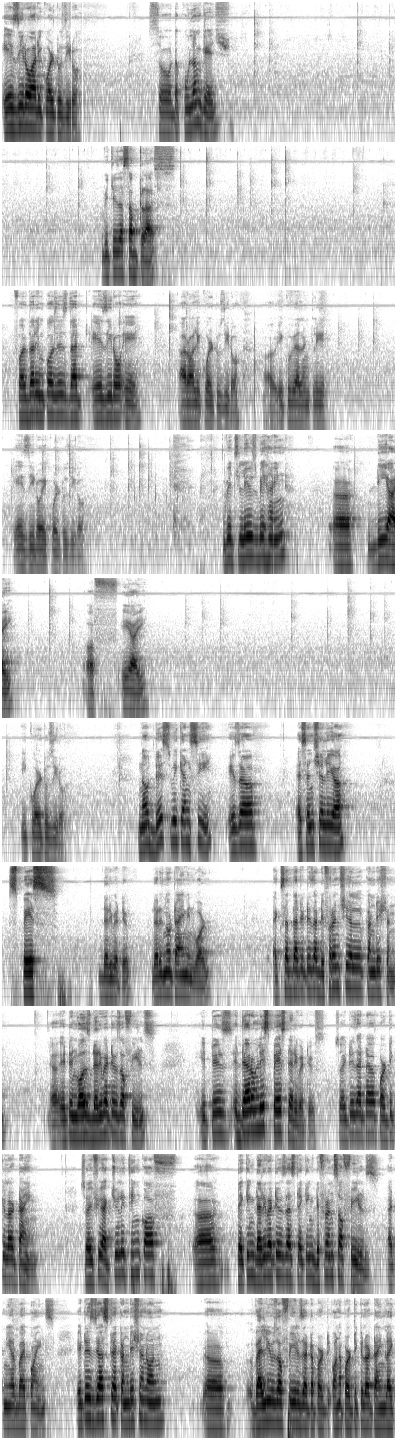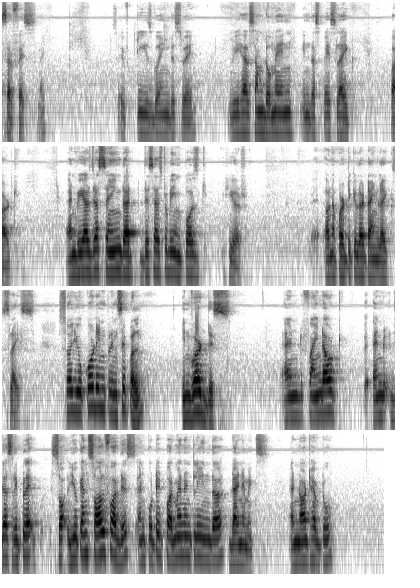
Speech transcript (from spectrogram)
A0 are equal to 0. So, the Coulomb gauge which is a subclass further imposes that A0A are all equal to 0 uh, equivalently A0 equal to 0 which leaves behind uh, di of ai equal to 0. Now this we can see is a essentially a space derivative there is no time involved except that it is a differential condition it involves derivatives of fields. It is they are only space derivatives. So it is at a particular time. So if you actually think of uh, taking derivatives as taking difference of fields at nearby points it is just a condition on uh, values of fields at a on a particular time like surface right? So, if t is going this way, we have some domain in the space like part and we are just saying that this has to be imposed here on a particular time like slice. So, you could in principle invert this and find out and just replace so you can solve for this and put it permanently in the dynamics and not have to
